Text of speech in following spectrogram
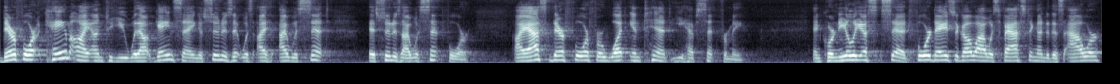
Therefore came I unto you without gainsaying, as soon as it was I, I was sent, as soon as I was sent for. I ask therefore for what intent ye have sent for me. And Cornelius said, Four days ago I was fasting unto this hour,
